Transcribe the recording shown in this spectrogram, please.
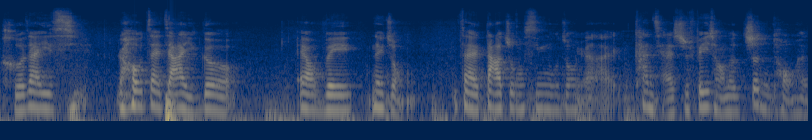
合在一起，然后再加一个 LV 那种。在大众心目中，原来看起来是非常的正统、很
